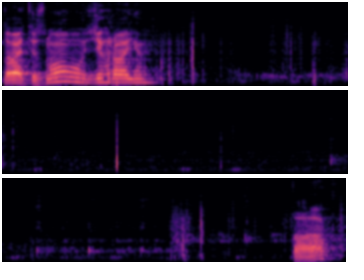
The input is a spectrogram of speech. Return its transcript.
Давайте знову зіграю. Так.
